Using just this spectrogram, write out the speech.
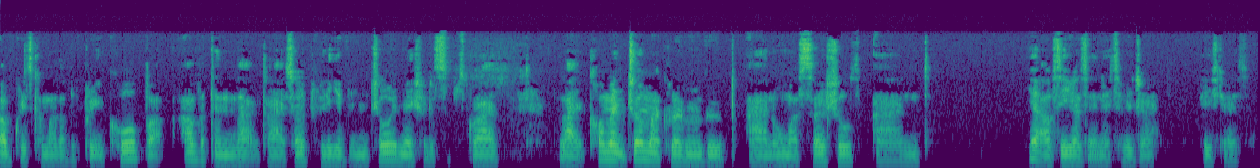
upgrades come out, that'll be pretty cool. But other than that, guys, hopefully you've enjoyed. Make sure to subscribe, like, comment, join my clothing group and all my socials. And yeah, I'll see you guys in the next video. Peace, guys.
